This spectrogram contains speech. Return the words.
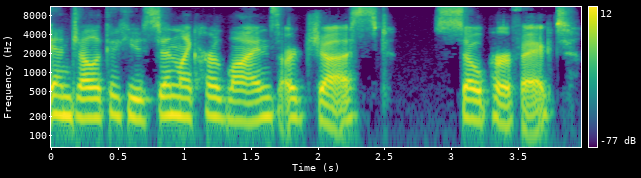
Anjelica Huston. Like her lines are just so perfect.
